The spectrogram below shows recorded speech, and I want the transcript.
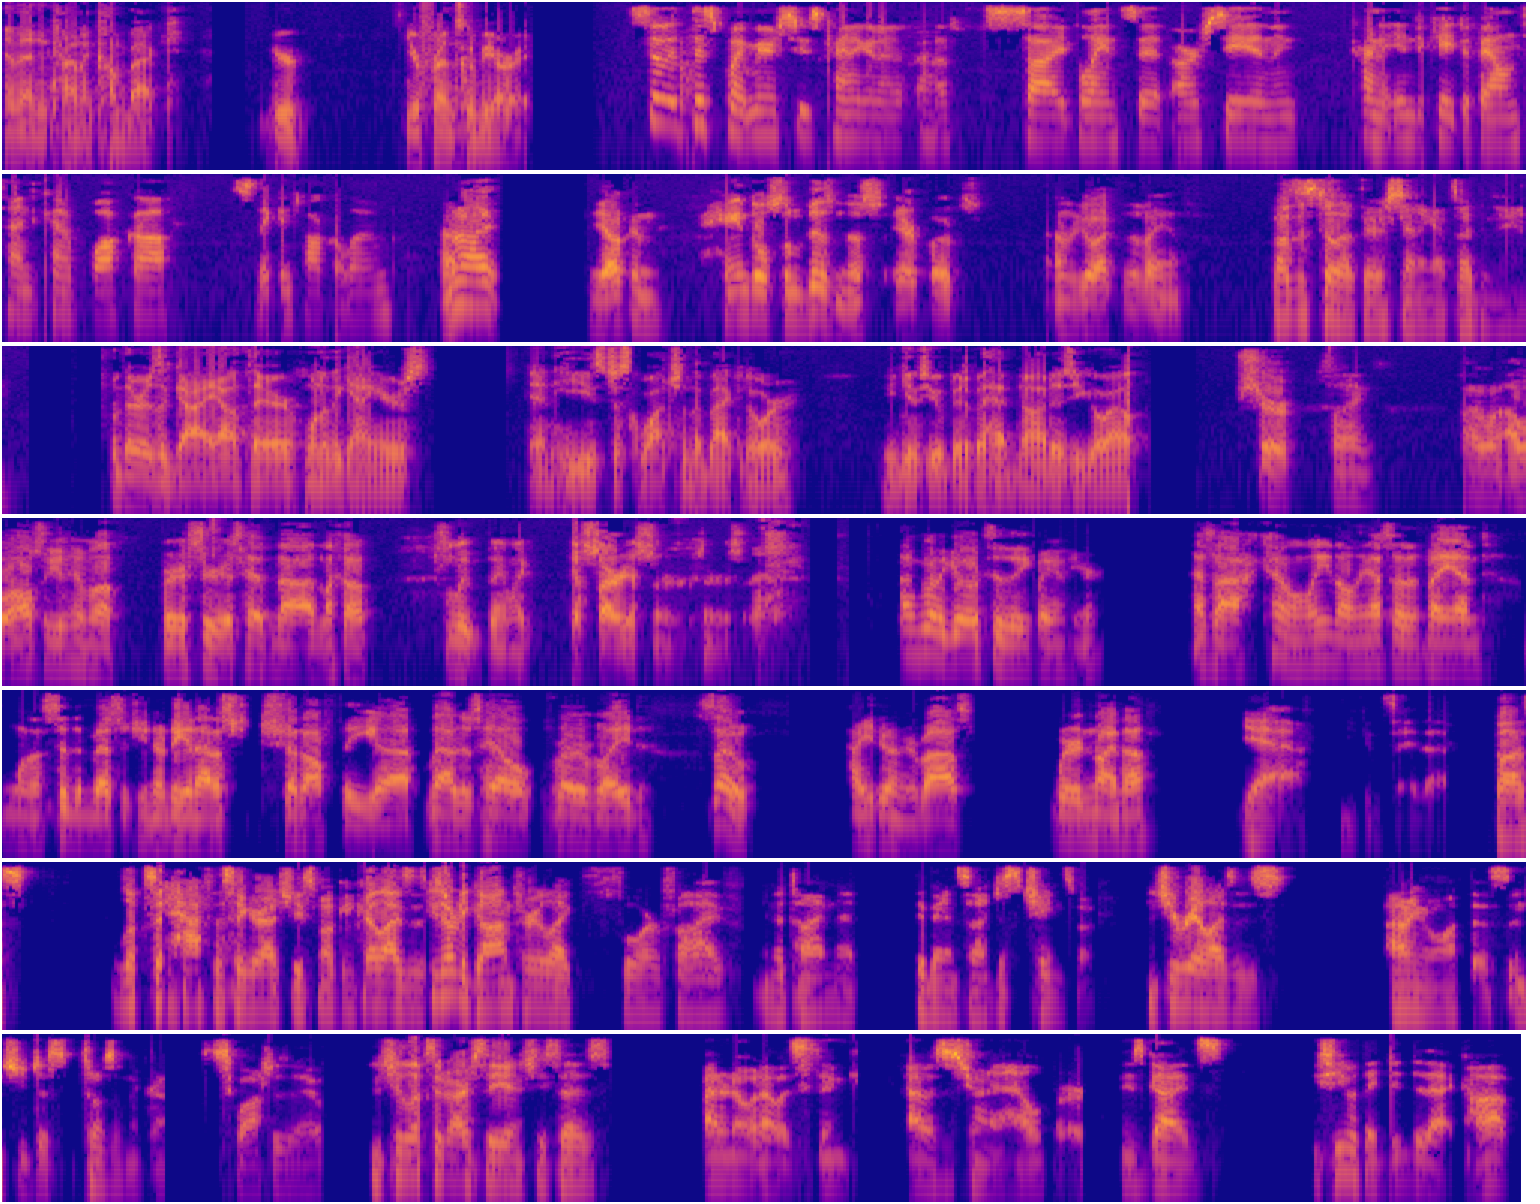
and then kind of come back. Your your friend's going to be all right. So at this point, Mary Sue's kind of gonna uh, side glance at RC and then kind of indicate to Valentine to kind of walk off so they can talk alone. Alright. Y'all can handle some business, air quotes. I'm gonna go out to the van. Buzz is still out there standing outside the van. There is a guy out there, one of the gangers, and he's just watching the back door. He gives you a bit of a head nod as you go out. Sure. Fine. I will, I will also give him a very serious head nod, like a salute thing, like, yes sir, yes sir, sir, sir. I'm going to go to the van here. As I kind of lean on the outside of the van, Want to send a message, you know, out to shut off the, uh, loud as hell rotor blade. So, how you doing there, Boz? Weird night, huh? Yeah, you can say that. Buzz looks at half the cigarettes she's smoking, realizes she's already gone through like four or five in the time that they've been inside, just chain smoke. And she realizes, I don't even want this, and she just throws it on the ground, squashes it out. And she looks at RC and she says, I don't know what I was thinking. I was just trying to help her. These guys, you see what they did to that cop?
